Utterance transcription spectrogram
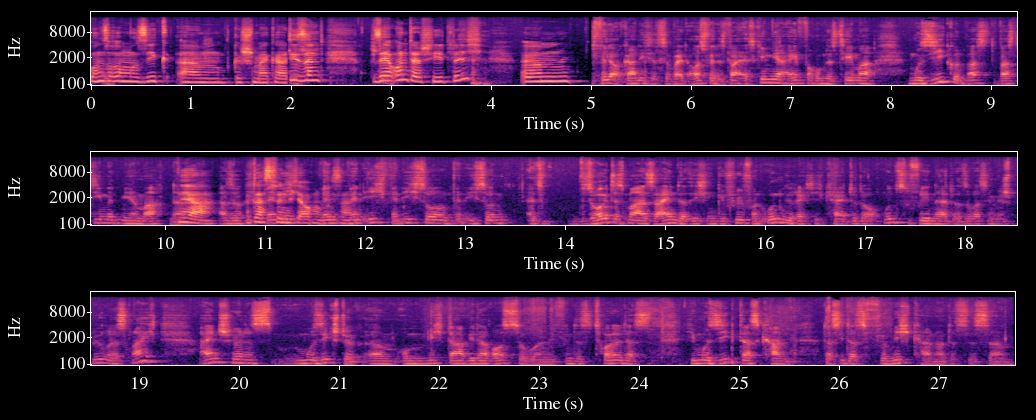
unsere Musikgeschmäcker, die sind sehr unterschiedlich. ähm, Ich will auch gar nicht jetzt so weit ausführen. Es, war, es ging mir einfach um das Thema Musik und was, was die mit mir macht. Ne? Ja, also das finde ich auch interessant. Wenn, wenn ich, wenn ich so, wenn ich so, also sollte es mal sein, dass ich ein Gefühl von Ungerechtigkeit oder auch Unzufriedenheit oder sowas in mir spüre, es reicht ein schönes Musikstück, ähm, um mich da wieder rauszuholen. Ich finde es toll, dass die Musik das kann, dass sie das für mich kann und das ist ähm,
